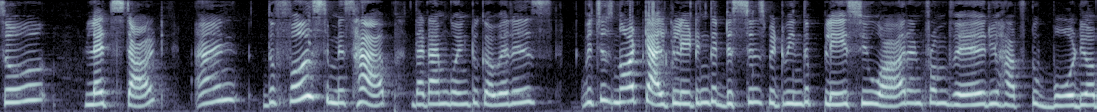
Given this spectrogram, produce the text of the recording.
so let's start and the first mishap that i'm going to cover is which is not calculating the distance between the place you are and from where you have to board your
